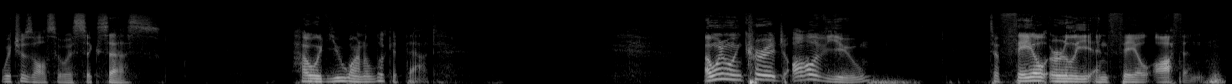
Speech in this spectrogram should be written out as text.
which was also a success. How would you want to look at that? I want to encourage all of you to fail early and fail often.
